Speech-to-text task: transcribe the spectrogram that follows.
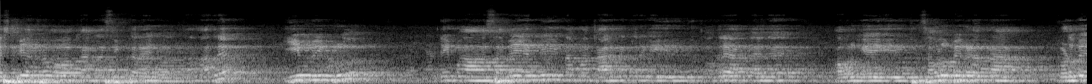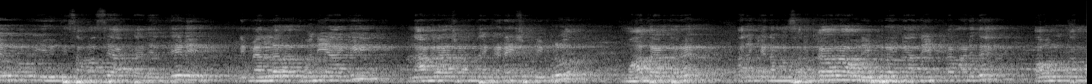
ಎಸ್ ಪಿ ಹತ್ರ ಹೋಗೋಕ್ಕಾಗಲ್ಲ, ಸಿಗ್ತಾರ ಇಲ್ವ ಅಂತ. ಆದರೆ ಇವರಿಬ್ರು ನಿಮ್ಮ ಸಭೆಯಲ್ಲಿ ನಮ್ಮ ಕಾರ್ಮಿಕರಿಗೆ ಈ ರೀತಿ ತೊಂದರೆ ಆಗ್ತಾ ಇದೆ, ಅವ್ರಿಗೆ ಈ ರೀತಿ ಸೌಲಭ್ಯಗಳನ್ನು ಕೊಡಬೇಕು, ಈ ರೀತಿ ಸಮಸ್ಯೆ ಆಗ್ತಾ ಇದೆ ಅಂತೇಳಿ ನಿಮ್ಮೆಲ್ಲರ ಧ್ವನಿಯಾಗಿ ನಾಗರಾಜ್ ಮತ್ತು ಗಣೇಶ್ ಇಬ್ಬರು ಮಾತಾಡ್ತಾರೆ. ಅದಕ್ಕೆ ನಮ್ಮ ಸರ್ಕಾರ ಅವರಿಬ್ಬರನ್ನ ನೇಮಕ ಮಾಡಿದೆ. ಅವರು ತಮ್ಮ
